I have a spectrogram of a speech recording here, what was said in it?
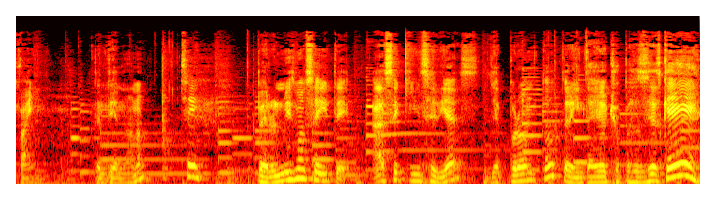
fine, te entiendo, ¿no? Sí. Pero el mismo aceite hace 15 días, de pronto 38 pesos. Dices, ¿qué?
